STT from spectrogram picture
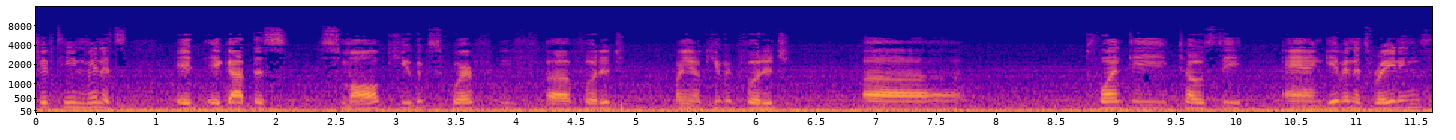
15 minutes, it, it got this small cubic square f- uh, footage, or you know, cubic footage, uh, plenty toasty, and given its ratings,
